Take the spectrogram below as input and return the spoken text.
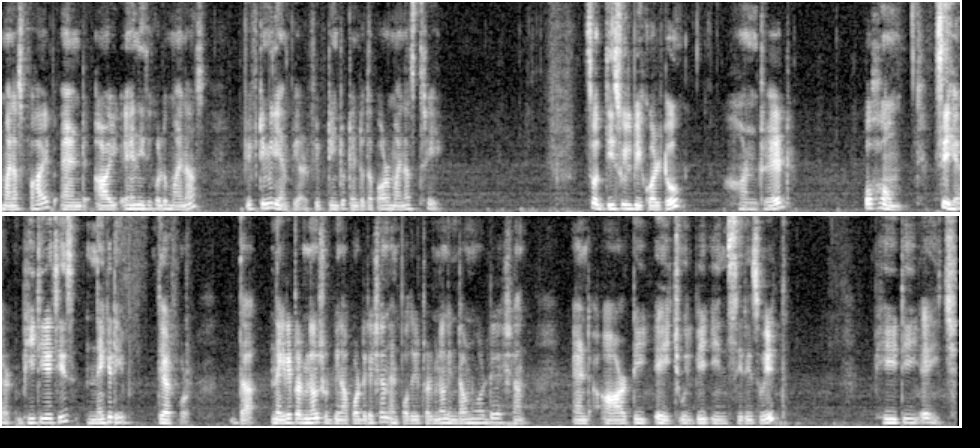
minus 5 and IN is equal to minus 50 milliampere 15 to 10 to the power minus 3 so this will be equal to 100 ohm. See here VTH is negative therefore the negative terminal should be in upward direction and positive terminal in downward direction. And RTH will be in series with VTH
